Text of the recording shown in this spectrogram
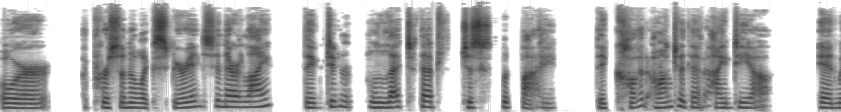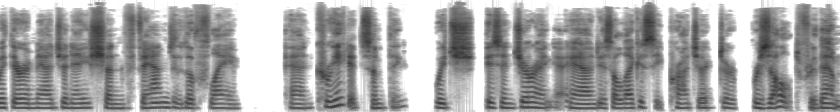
or a personal experience in their life, they didn't let that just slip by. They caught onto that idea and with their imagination fanned the flame and created something which is enduring and is a legacy project or result for them.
